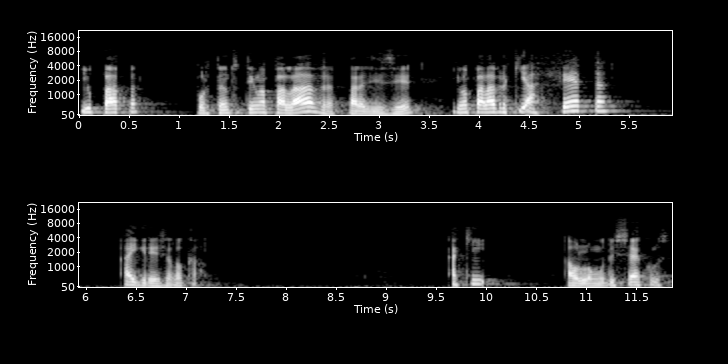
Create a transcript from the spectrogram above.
E o Papa, portanto, tem uma palavra para dizer e uma palavra que afeta a igreja local. Aqui, ao longo dos séculos,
